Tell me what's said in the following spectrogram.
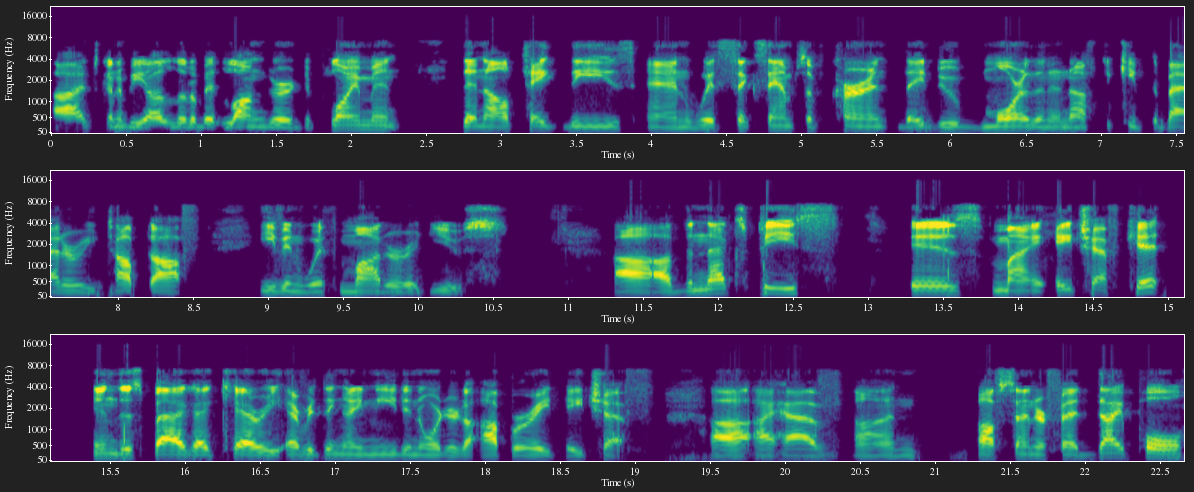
uh, it's going to be a little bit longer deployment then I'll take these and with six amps of current, they do more than enough to keep the battery topped off even with moderate use. Uh, the next piece is my HF kit. In this bag, I carry everything I need in order to operate HF. Uh, I have an off-center fed dipole,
